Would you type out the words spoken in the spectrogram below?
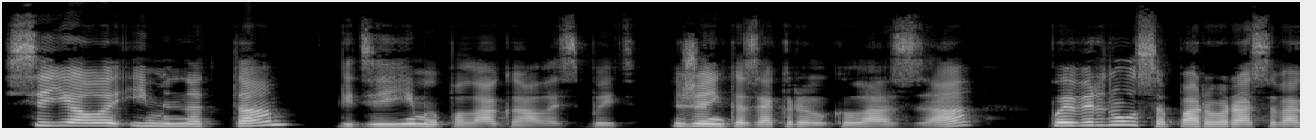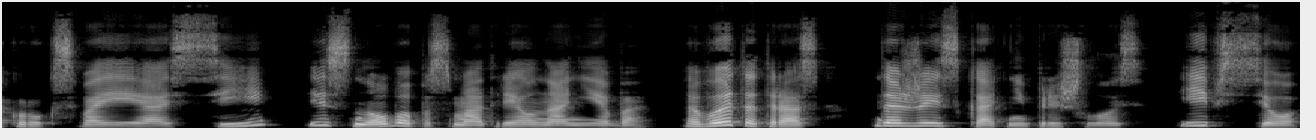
сияла именно там, где им и полагалось быть. Женька закрыл глаза, повернулся пару раз вокруг своей оси и снова посмотрел на небо. В этот раз даже искать не пришлось. И все.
